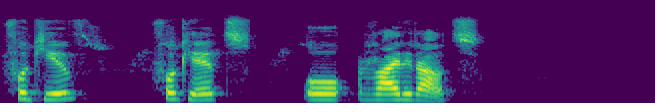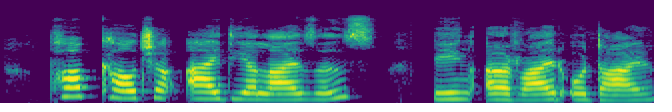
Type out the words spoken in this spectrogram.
forgive, forget, or write it out. Pop culture idealizes being a ride or die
